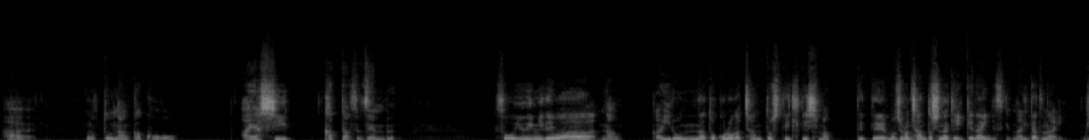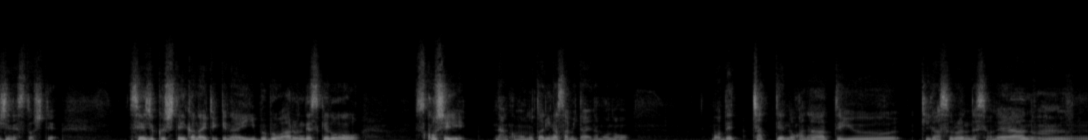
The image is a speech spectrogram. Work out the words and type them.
はい。もっとなんかこう、怪しかったんですよ、全部。そういう意味では、なんかいろんなところがちゃんとしてきてしまってて、もちろんちゃんとしなきゃいけないんですけど、成り立たないビジネスとして、成熟していかないといけない部分はあるんですけど、少しなんか物足りなさみたいなものも出ちゃってんのかなっていう気がするんですよね。うん。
